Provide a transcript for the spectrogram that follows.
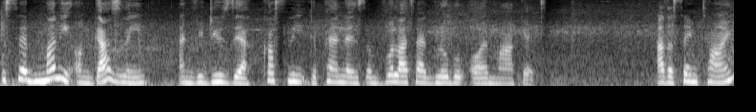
would save money on gasoline and reduce their costly dependence on volatile global oil markets. At the same time,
